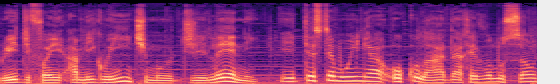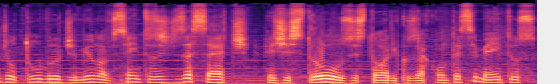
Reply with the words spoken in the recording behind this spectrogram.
Reed foi amigo íntimo de Lenin e testemunha ocular da Revolução de Outubro de 1917. Registrou os históricos acontecimentos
